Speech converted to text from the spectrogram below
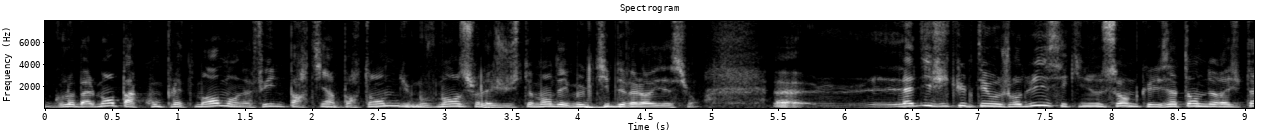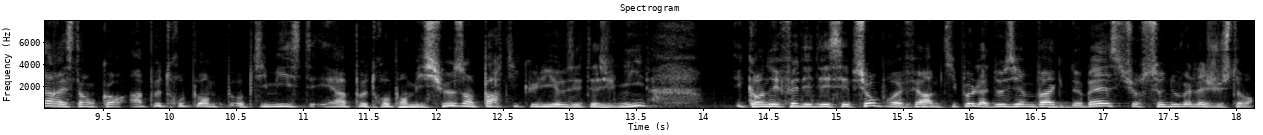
globalement, pas complètement, mais on a fait une partie importante du mouvement sur l'ajustement des multiples de valorisation. Euh, la difficulté aujourd'hui, c'est qu'il nous semble que les attentes de résultats restent encore un peu trop optimistes et un peu trop ambitieuses, en particulier aux États-Unis et qu'en effet des déceptions pourraient faire un petit peu la deuxième vague de baisse sur ce nouvel ajustement.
